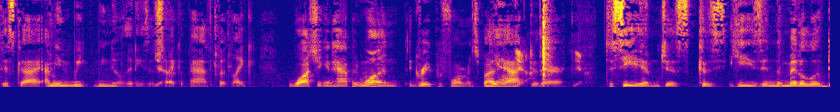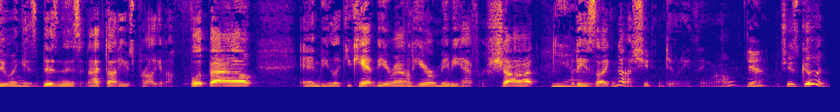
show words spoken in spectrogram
this guy. I mean, we we know that he's a psychopath, but like watching it happen, one a great performance by the actor Yeah. there. Yeah. To see him just because he's in the middle of doing his business, and I thought he was probably gonna flip out and be like, "You can't be around here," or maybe have her shot. Yeah. But he's like, "No, she didn't do anything wrong. Yeah. she's good."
